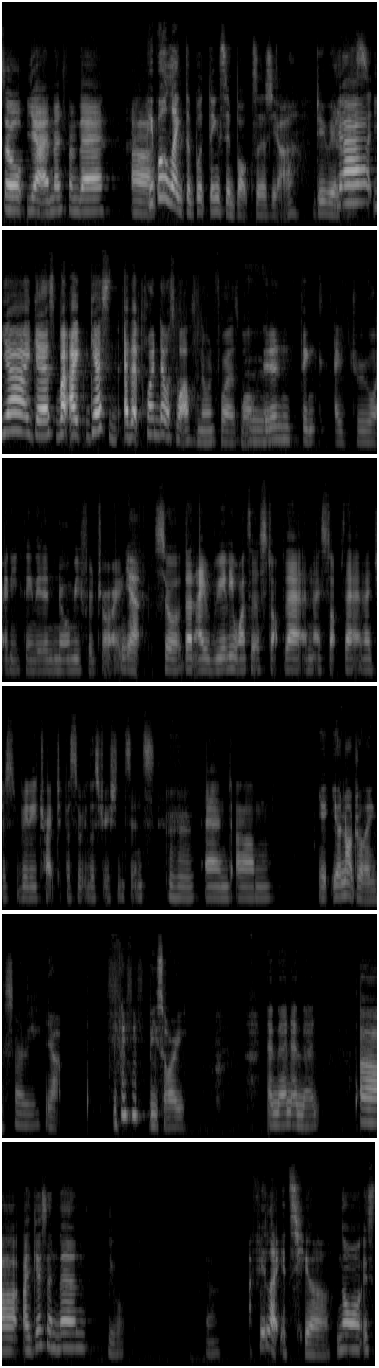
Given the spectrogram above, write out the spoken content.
so yeah, and then from there, uh, People like to put things in boxes, yeah. Do you realize? yeah, yeah, I guess. But I guess at that point, that was what I was known for as well. Mm. They didn't think I drew or anything. They didn't know me for drawing. Yeah. So then I really wanted to stop that, and I stopped that, and I just really tried to pursue illustration since. Mm-hmm. And um, You- You're not drawing. sorry. Yeah. Be sorry. And then, and then, Uh, I guess, and then you. Yeah. I feel like it's here. No, it's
